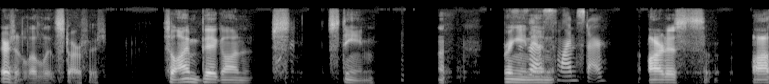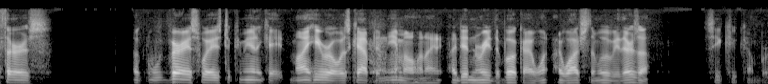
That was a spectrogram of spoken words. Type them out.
there's a little, little starfish. So I'm big on STEAM, bringing in slime star. artists, authors, uh, various ways to communicate. My hero was Captain Nemo, and I, I didn't read the book. I, wa- I watched the movie. There's a sea cucumber,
